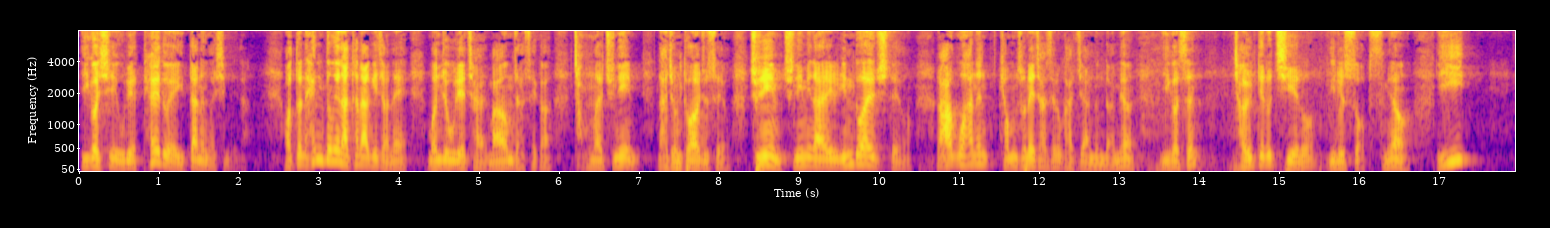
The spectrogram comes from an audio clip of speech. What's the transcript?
이것이 우리의 태도에 있다는 것입니다. 어떤 행동에 나타나기 전에 먼저 우리의 자, 마음 자세가 정말 주님 나 좀 도와주세요. 주님 주님이 나를 인도하여 주세요. 라고 하는 겸손의 자세로 가지 않는다면 이것은 절대로 지혜로 이룰 수 없으며 이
